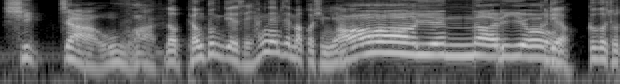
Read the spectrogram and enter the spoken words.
식자 우환 너 병풍 뒤에서 향냄새 맡고 싶냐? 아 옛날이여 그래요 그거 좋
